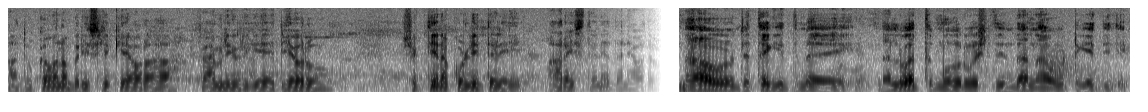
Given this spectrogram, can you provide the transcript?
ಆ ದುಃಖವನ್ನು ಭರಿಸಲಿಕ್ಕೆ ಅವರ ಫ್ಯಾಮಿಲಿಯವರಿಗೆ ದೇವರು ಶಕ್ತಿಯನ್ನು ಕೊಡಲಿ ಅಂತೇಳಿ ಹಾರೈಸ್ತೇನೆ. ಧನ್ಯವಾದ. ನಾವು ಜೊತೆಗಿದ್ದ ನಲವತ್ತ್ಮೂರು ವರ್ಷದಿಂದ ನಾವು ಒಟ್ಟಿಗೆ ಇದ್ದಿದ್ದೀವಿ.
